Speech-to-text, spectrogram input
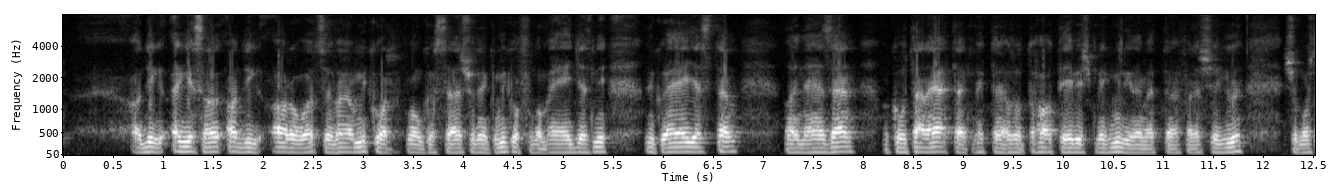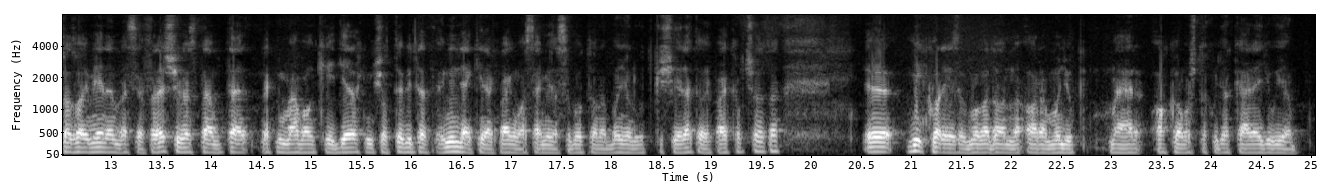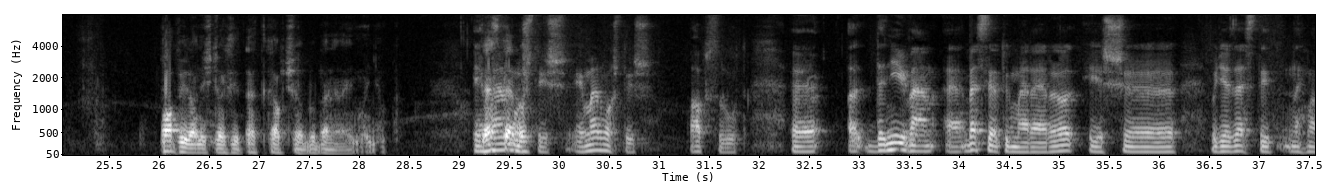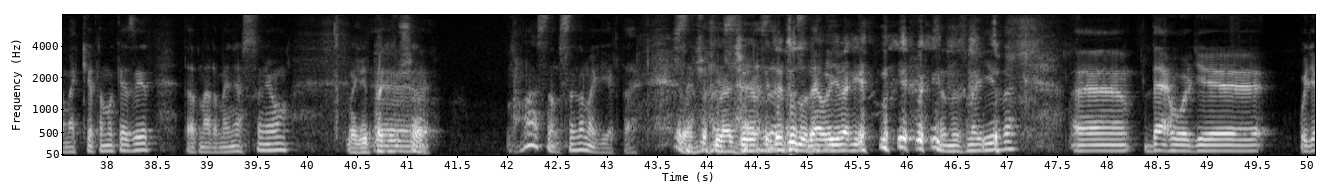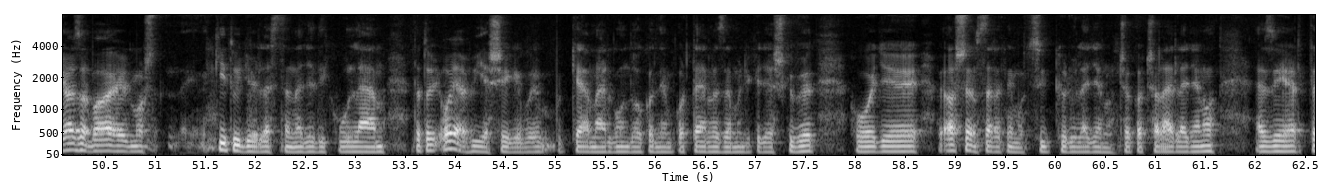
addig, egészen addig arról volt szó, hogy mikor fogunk összeállásodni, mikor fogom eljegyezni, amikor eljegyeztem, nagy nehezen, akkor utána eltelt meg az ott a hat év, és még mindig nem vettem el feleségül. És most az, hogy miért nem veszel feleségül, aztán te, nekünk már van két gyerekünk, stb. Tehát mindenkinek megvan a személy a szabottan a bonyolult kísérlete, vagy párkapcsolata. Mikor érzed magad arra mondjuk már alkalmasnak, hogy akár egy újabb papíron is rögzített kapcsolatba belemegy mondjuk. Én De már most, most is, én már most is, abszolút. De nyilván beszéltünk már erről, és ugye az Esztétnek már megkértem a kezét, tehát már a mennyasszonyom. Megírták is sem? Azt nem, szerintem megírták. Csak kíváncsi de tudod el, hogy megírták. Szerintem ezt megírta. De hogy Ugye az a baj, hogy most ki tudja, hogy lesz a negyedik hullám, tehát hogy olyan hülyeségekből kell már gondolkodni, amikor tervezem mondjuk egy esküvőt, hogy, azt sem szeretném, hogy szűk körül legyen ott, csak a család legyen ott, ezért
